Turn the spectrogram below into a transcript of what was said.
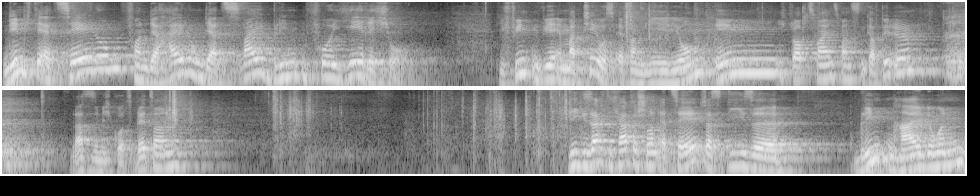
nämlich der Erzählung von der Heilung der zwei Blinden vor Jericho. Die finden wir im Matthäusevangelium im, ich glaube, 22. Kapitel. Lassen Sie mich kurz blättern. Wie gesagt, ich hatte schon erzählt, dass diese Blindenheilungen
